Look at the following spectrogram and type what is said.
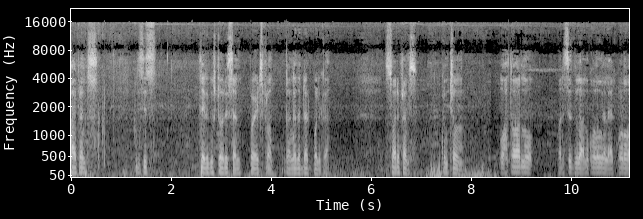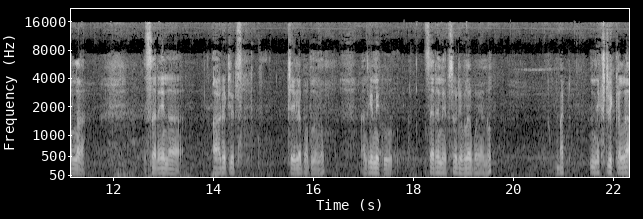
Hi friends this is Telugu stories and poets from Gangadhar dot పోలిక సారీ ఫ్రెండ్స్ కొంచెం వాతావరణం పరిస్థితులు అనుకూలంగా లేకపోవడం వల్ల సరైన ఆడియో క్లిప్స్ చేయలేకపోతున్నాను. అందుకే మీకు సరైన ఎపిసోడ్ ఇవ్వలేకపోయాను. బట్ నెక్స్ట్ వీక్ కల్లా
